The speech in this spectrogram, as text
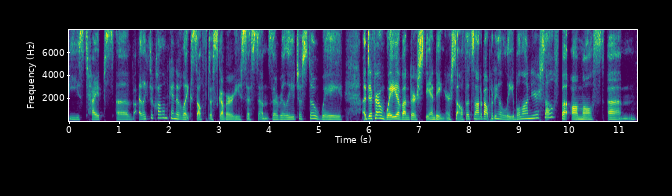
these types of i like to call them kind of like self-discovery systems they're really just a way a different way of understanding yourself it's not about putting a label on yourself but almost um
